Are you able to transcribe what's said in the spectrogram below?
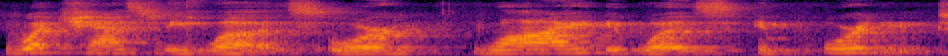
what chastity was or why it was important.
